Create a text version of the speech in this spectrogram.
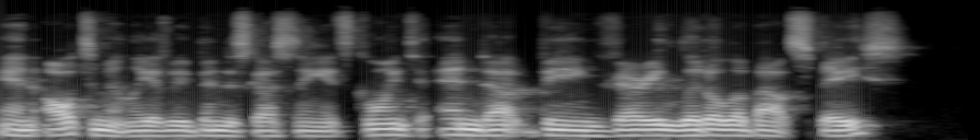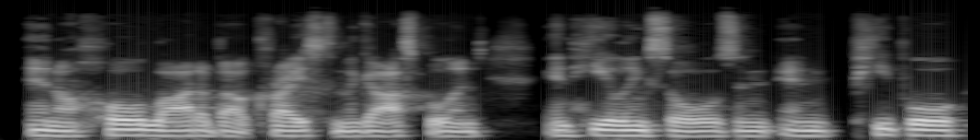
And ultimately, as we've been discussing, it's going to end up being very little about space and a whole lot about Christ and the gospel and, and healing souls and, and people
